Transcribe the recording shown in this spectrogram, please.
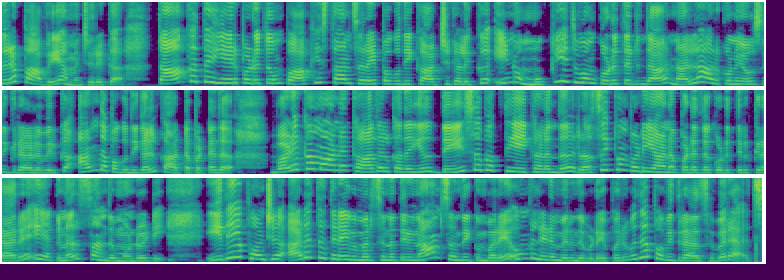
சிறப்பாகவே அமைஞ்சிருக்கு. தாக்கத்தை ஏற்படுத்தும் பாகிஸ்தான் சிறைப்பகுதி காட்சிகளுக்கு இன்னும் முக்கியத்துவம் கொடுத்திருந்தா நல்லா இருக்கும்னு யோசிக்கிற அளவிற்கு அந்த பகுதிகள் காட்டப்பட்டது. வழக்கமான காதல் கதையில் தேசபக்தியை கலந்து ரசிக்கும் ரசிக்கும்படியான படத்தை கொடுத்திருக்கிறாரு இயக்குனர் சந்து மொண்டோட்டி. இதே போன்று அடுத்த திரை விமர்சனத்தில் நாம் சந்திக்கும் வரை உங்களிடமிருந்து விடைபெறுவது பவித்ரா சிவராஜ்.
